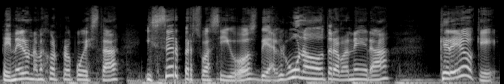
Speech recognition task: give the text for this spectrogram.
tener una mejor propuesta y ser persuasivos de alguna u otra manera, creo que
